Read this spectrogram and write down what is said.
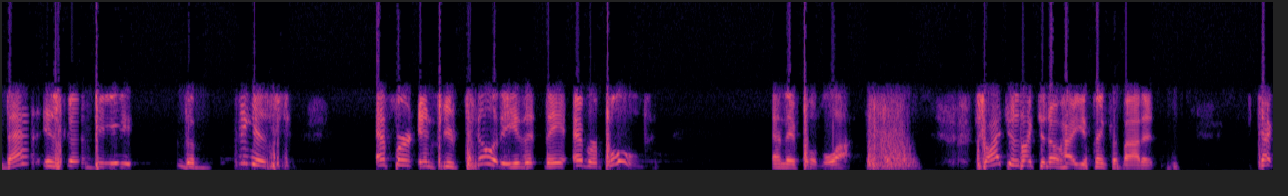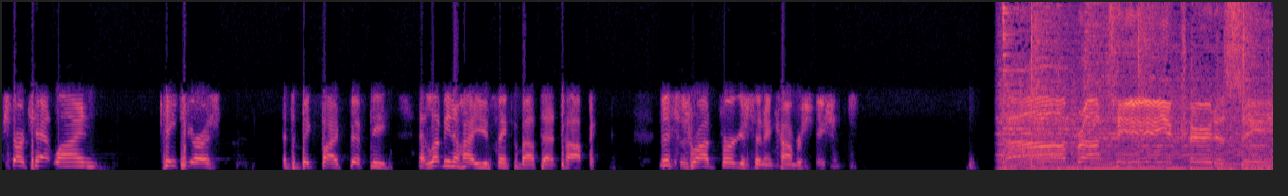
that is going to be the biggest effort and futility that they ever pulled. And they've pulled a lot. So I'd just like to know how you think about it. Text our chat line, KTRS at the Big 550, and let me know how you think about that topic. This is Rod Ferguson in Conversations. Oh, brought to you courtesy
